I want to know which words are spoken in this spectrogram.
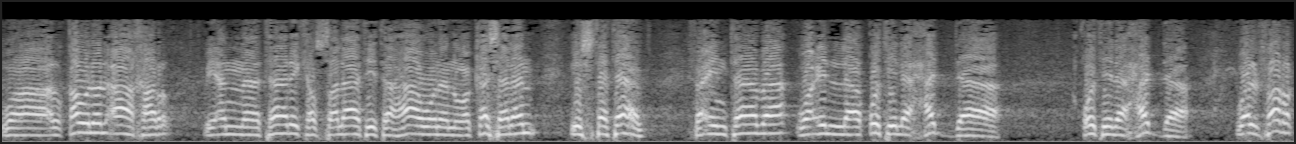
والقول الآخر بأن تارك الصلاة تهاونا وكسلا يستتاب. فإن تاب وإلا قتل حدا قتل حدا. والفرق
